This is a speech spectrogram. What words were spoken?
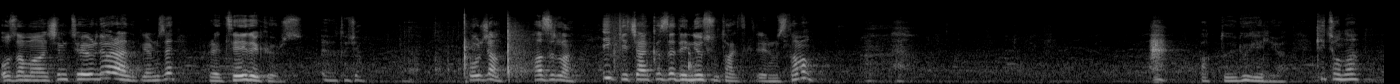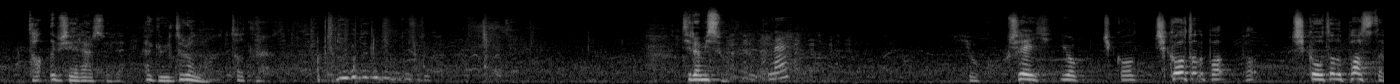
O zaman şimdi teoride öğrendiklerimize pratiğe döküyoruz. Evet hocam. Korcan hazırlan. İlk geçen kızla deniyorsun taktiklerimizi tamam Heh, Bak Duygu geliyor. Git ona tatlı bir şeyler söyle. Ha güldür onu. Tatlı. Tiramisu. Ne? Yok şey yok çikolat çikolatalı pa, pa- çikolatalı pasta.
